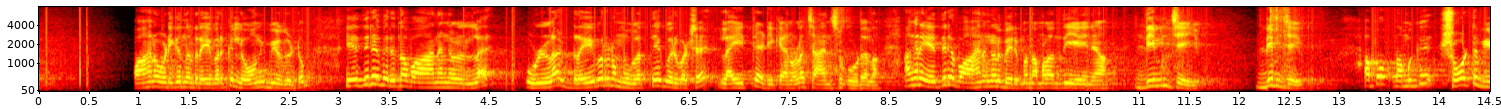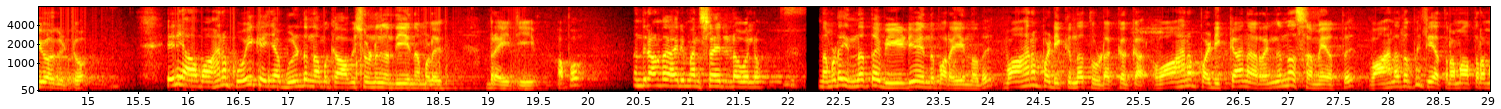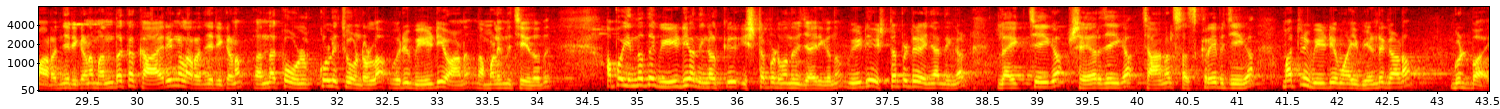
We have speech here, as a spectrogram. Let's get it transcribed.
വാഹനം ഓടിക്കുന്ന ഡ്രൈവർക്ക് ലോങ് വ്യൂ കിട്ടും. എതിരെ വരുന്ന വാഹനങ്ങളിലെ ഉള്ള ഡ്രൈവറുടെ മുഖത്തേക്ക് ഒരുപക്ഷെ ലൈറ്റ് അടിക്കാനുള്ള ചാൻസ് കൂടുതലാണ്. അങ്ങനെ എതിരെ വാഹനങ്ങൾ വരുമ്പോൾ നമ്മൾ എന്ത് ചെയ്യുക? ഡിം ചെയ്യും. ഡിം ചെയ്യും. അപ്പോൾ നമുക്ക് ഷോർട്ട് വ്യൂ ആ കിട്ടുക. ഇനി ആ വാഹനം പോയി കഴിഞ്ഞാൽ വീണ്ടും നമുക്ക് ആവശ്യമുണ്ടെങ്കിൽ എന്ത് ചെയ്യും നമ്മൾ ബ്രൈറ്റ് ചെയ്യും. അപ്പോൾ എന്തിനാണെന്ന കാര്യം മനസ്സിലായിട്ടുണ്ടാവുമല്ലോ? നമ്മുടെ ഇന്നത്തെ വീഡിയോ എന്ന് പറയുന്നത് വാഹനം പഠിക്കുന്ന തുടക്കക്കാർ. വാഹനം പഠിക്കാൻ ഇറങ്ങുന്ന സമയത്ത് വാഹനത്തെ പറ്റി എത്രമാത്രം അറിഞ്ഞിരിക്കണം എന്തൊക്കെ കാര്യങ്ങൾ അറിഞ്ഞിരിക്കണം എന്നൊക്കെ ഉൾക്കൊള്ളിച്ചുകൊണ്ടുള്ള ഒരു വീഡിയോ ആണ് നമ്മളിന്ന് ചെയ്തത്. അപ്പോൾ ഇന്നത്തെ വീഡിയോ നിങ്ങൾക്ക് ഇഷ്ടപ്പെടുമെന്ന് വിചാരിക്കുന്നു. വീഡിയോ ഇഷ്ടപ്പെട്ട് കഴിഞ്ഞാൽ നിങ്ങൾ ലൈക്ക് ചെയ്യുക ഷെയർ ചെയ്യുക ചാനൽ സബ്സ്ക്രൈബ് ചെയ്യുക. മറ്റൊരു വീഡിയോയുമായി വീണ്ടും കാണാം. Good bye.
